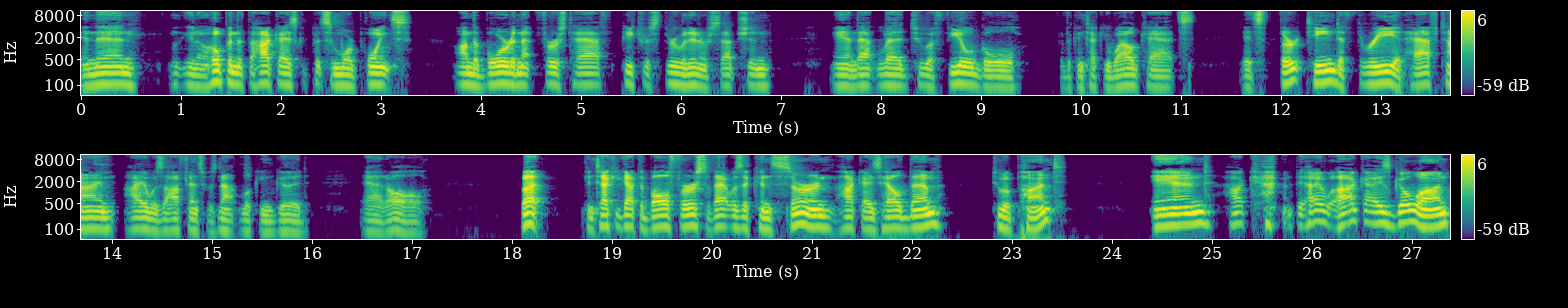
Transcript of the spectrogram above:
And then, you know, hoping that the Hawkeyes could put some more points on the board in that first half, Petras threw an interception, and that led to a field goal for the Kentucky Wildcats. It's 13 to 3 at halftime. Iowa's offense was not looking good at all. But Kentucky got the ball first, so that was a concern. The Hawkeyes held them to a punt. And the Iowa Hawkeyes go on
